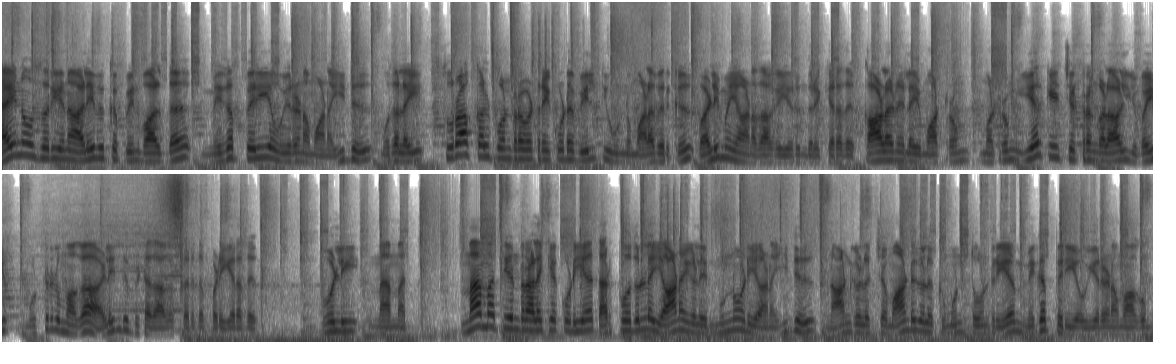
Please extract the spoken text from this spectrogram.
டைனோசர் என அழிவுக்கு பின் வாழ்ந்த மிகப்பெரிய உயிரினமான இது முதலை சுறாக்கள் போன்றவற்றை கூட வீழ்த்தி உண்ணும் அளவிற்கு வலிமையானதாக இருந்திருக்கிறது. காலநிலை மாற்றம் மற்றும் இயற்கை சீற்றங்களால் இவை முற்றிலுமாக அழிந்து விட்டதாக கருதப்படுகிறது. புலி மேமத் மேமத் என்று அழைக்கக்கூடிய தற்போதுள்ள யானைகளின் முன்னோடியான இது நான்கு லட்சம் ஆண்டுகளுக்கு முன் தோன்றிய மிகப்பெரிய உயிரினமாகும்.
